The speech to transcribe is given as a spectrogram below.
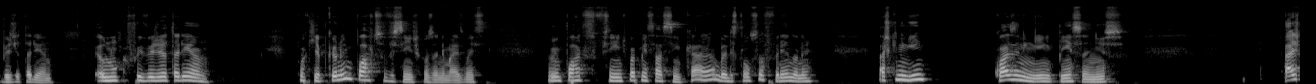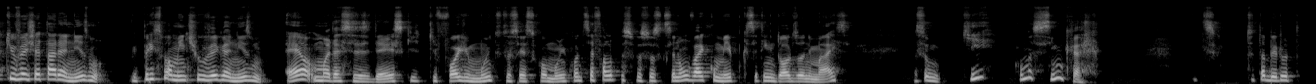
vegetariano. Eu nunca fui vegetariano. Por quê? Porque eu não importo o suficiente com os animais, mas não me importa o suficiente para pensar assim, caramba, eles estão sofrendo, né? Acho que ninguém, quase ninguém pensa nisso. Acho que o vegetarianismo, e principalmente o veganismo, é uma dessas ideias que, que foge muito do senso comum. E quando você fala para as pessoas que você não vai comer porque você tem dó dos animais, assim, que? Como assim, cara? Tu tá beruta.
